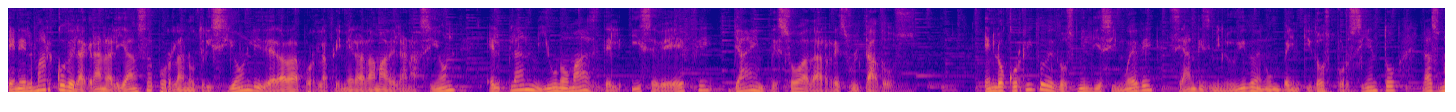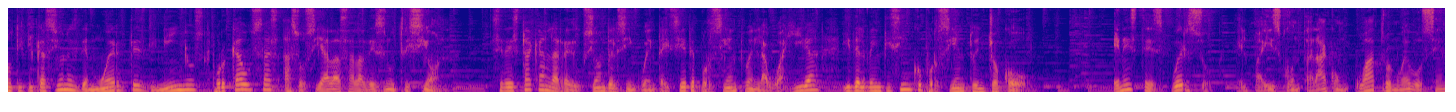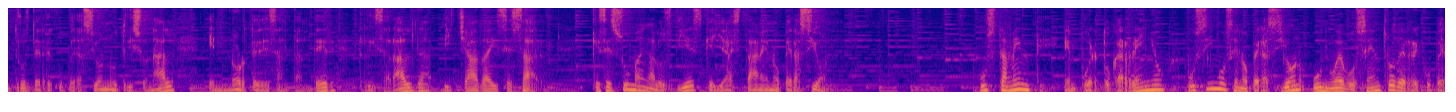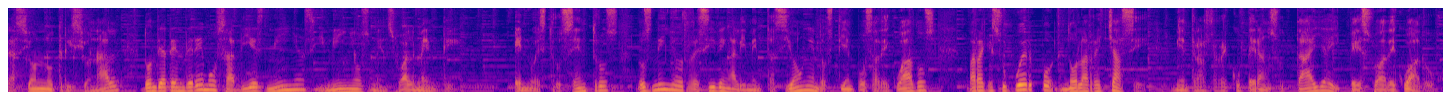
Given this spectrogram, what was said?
En el marco de la Gran Alianza por la Nutrición liderada por la primera dama de la Nación, el plan Ni Uno Más del ICBF ya empezó a dar resultados. En lo corrido de 2019 se han disminuido en un 22% las notificaciones de muertes de niños por causas asociadas a la desnutrición. Se destacan la reducción del 57% en La Guajira y del 25% en Chocó. En este esfuerzo, el país contará con cuatro nuevos centros de recuperación nutricional en norte de Santander, Risaralda, Bichada y Cesar, que se suman a los 10 que ya están en operación. Justamente en Puerto Carreño pusimos en operación un nuevo centro de recuperación nutricional donde atenderemos a 10 niñas y niños mensualmente. En nuestros centros, los niños reciben alimentación en los tiempos adecuados para que su cuerpo no la rechace mientras recuperan su talla y peso adecuado.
